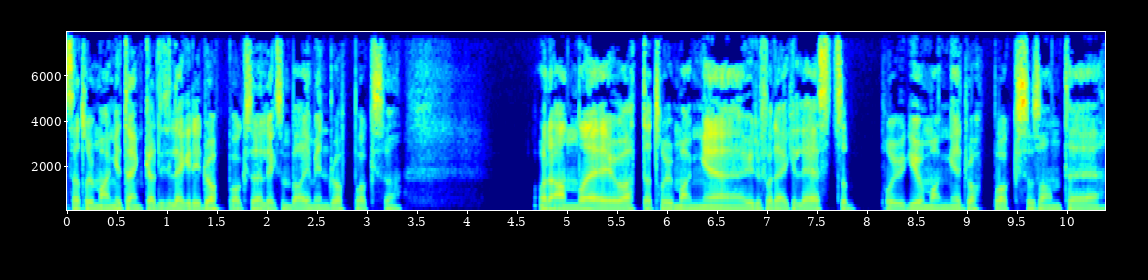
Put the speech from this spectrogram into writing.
Så jeg tror mange tenker at jeg legger det i Dropbox, så er liksom bare i min Dropbox. Og, det andre er jo at jeg tror mange, ut ifra det jeg ikke har lest, så bruker jo mange Dropbox og sånn til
